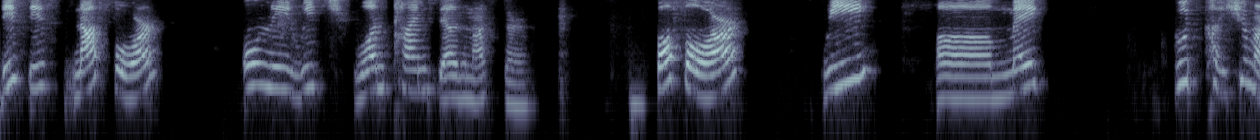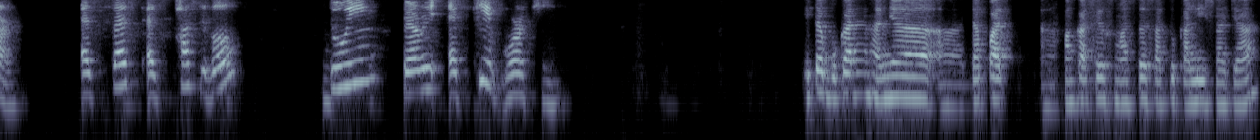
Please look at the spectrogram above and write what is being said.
this is not for only reach one time sales master. But for we uh, make good consumer as fast as possible, doing very active working. Kita bukan hanya uh, dapat uh, pangkat sales master satu kali saja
